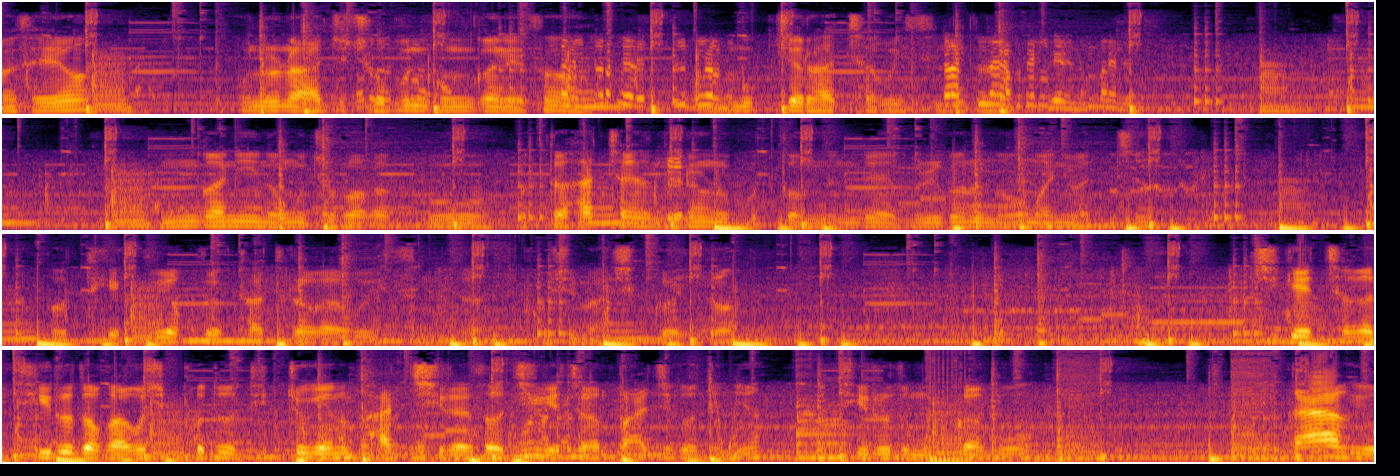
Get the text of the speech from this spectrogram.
안녕하세요. 오늘은 아주 좁은 공간에서 목재를 하차하고 있습니다. 공간이 너무 좁아갖고 어디다 하차해서 내려놓을 곳도 없는데 물건은 너무 많이 왔죠. 어떻게 꾸역꾸역 다 들어가고 있습니다. 보시면 아실 거예요. 지게차가 뒤로 더 가고 싶어도 뒤쪽에는 밭이라서 지게차가 빠지거든요. 뒤로도 못 가고 딱 이제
